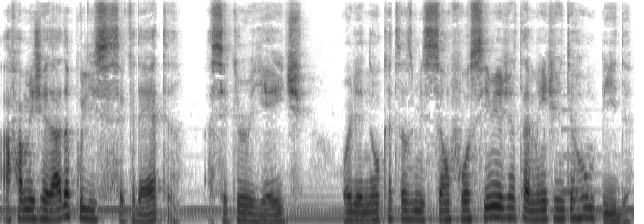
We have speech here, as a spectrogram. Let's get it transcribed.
A famigerada polícia secreta, a Securitate, ordenou que a transmissão fosse imediatamente interrompida,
